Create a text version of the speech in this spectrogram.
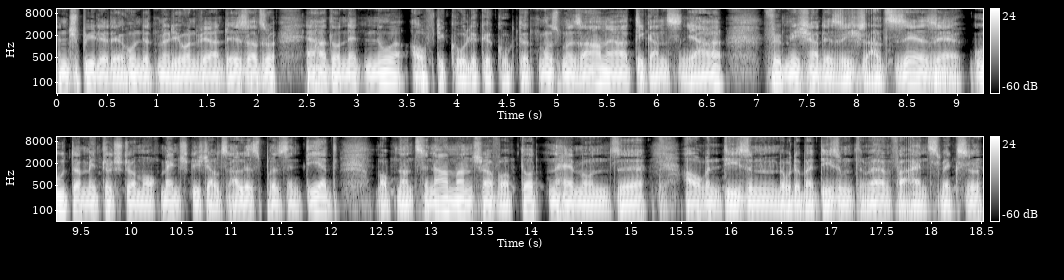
Ein Spieler, der 100 Millionen wert ist. Also er hat doch nicht nur auf die Kohle geguckt. Das muss man sagen. Er hat die ganzen Jahre, für mich hat er sich als sehr, sehr guter Mittelstürmer auch menschlich als alles präsentiert. Ob Nationalmannschaft, ob Tottenham und äh, auch in diesem oder bei diesem äh, Vereinswechsel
